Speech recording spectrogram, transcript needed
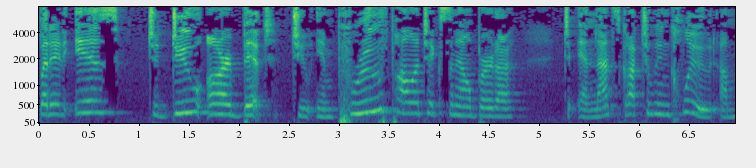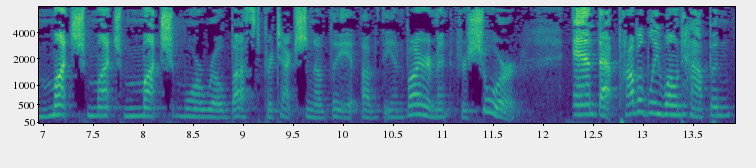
but it is to do our bit to improve politics in Alberta to, and that's got to include a much, much, much more robust protection of the of the environment for sure. And that probably won't happen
